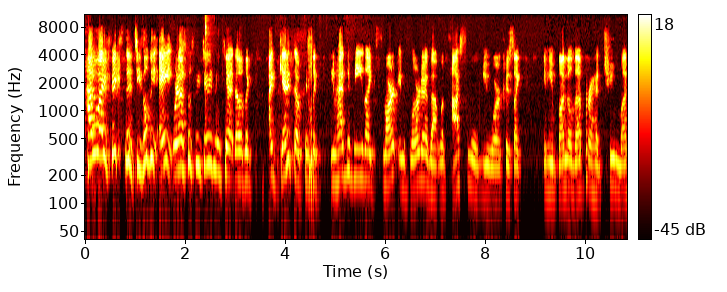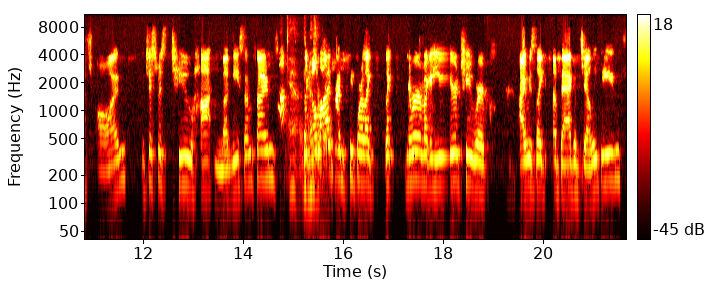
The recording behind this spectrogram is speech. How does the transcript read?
"How do I fix this? He's only eight. We're not supposed to be doing this yet." And I was like, "I get it though, because like you had to be like smart in Florida about what costume you wore, because like if you bundled up or had too much on." It just was too hot and muggy sometimes. Yeah, like a lot of times people are like, like there were like a year or two where I was like a bag of jelly beans,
